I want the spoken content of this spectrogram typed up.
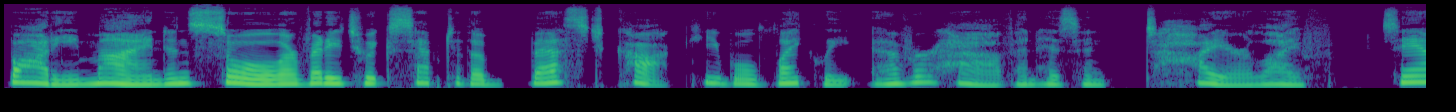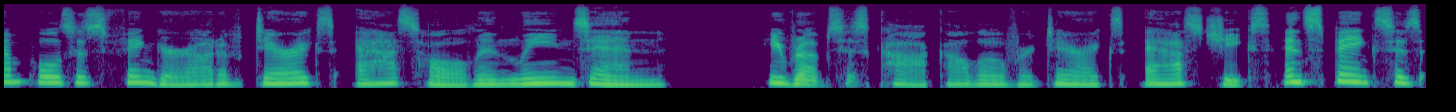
body, mind, and soul are ready to accept the best cock he will likely ever have in his entire life. Sam pulls his finger out of Derek's asshole and leans in. He rubs his cock all over Derek's ass cheeks and spanks his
